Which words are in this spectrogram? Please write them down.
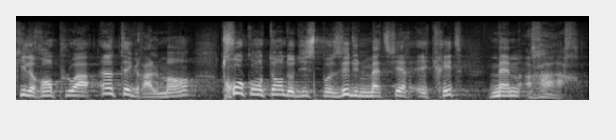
qu'il remploie intégralement, trop content de disposer d'une matière écrite, même rare.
